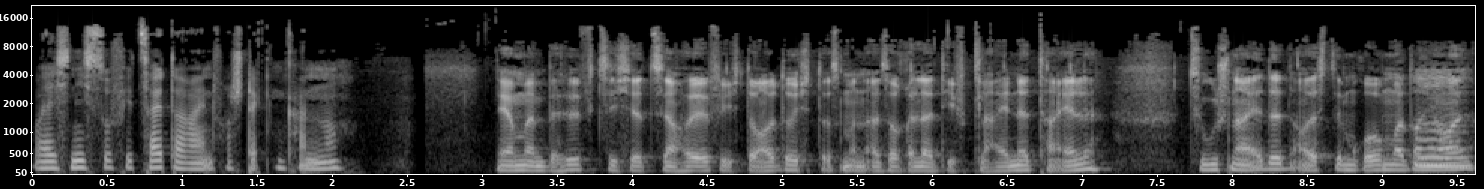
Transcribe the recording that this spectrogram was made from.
weil ich nicht so viel Zeit da rein verstecken kann. Ne? Ja, man behilft sich jetzt sehr häufig dadurch, dass man also relativ kleine Teile zuschneidet aus dem Rohmaterial, mhm.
